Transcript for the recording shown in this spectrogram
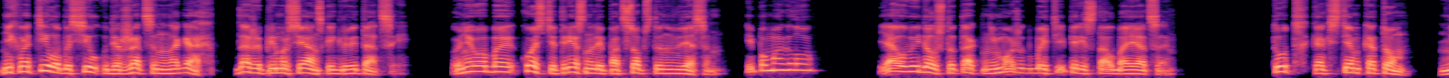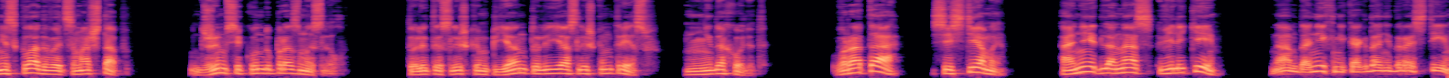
не хватило бы сил удержаться на ногах, даже при марсианской гравитации. У него бы кости треснули под собственным весом. И помогло. Я увидел, что так не может быть, и перестал бояться. Тут, как с тем котом, не складывается масштаб. Джим секунду поразмыслил. То ли ты слишком пьян, то ли я слишком трезв. Не доходит. Врата, системы. Они для нас велики. Нам до них никогда не дорасти.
